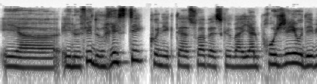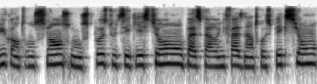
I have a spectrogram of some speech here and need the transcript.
et, euh, et, le fait de rester connecté à soi parce que bah il y a le projet au début quand on se lance on se pose toutes ces questions on passe par une phase d'introspection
